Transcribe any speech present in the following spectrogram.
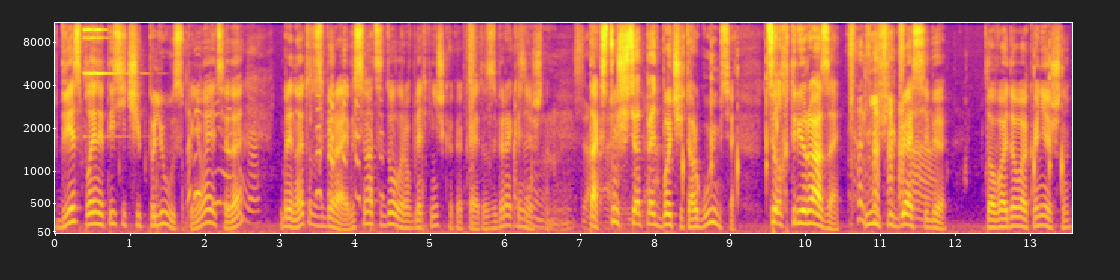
две с половиной тысячи плюс, понимаете, да? Блин, ну это забирай. 18 долларов, блядь, книжка какая-то. Забирай, конечно. Так, 165 бочей торгуемся. Целых три раза. Нифига себе. Давай, давай, конечно.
